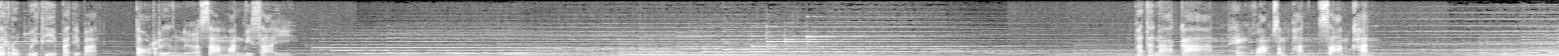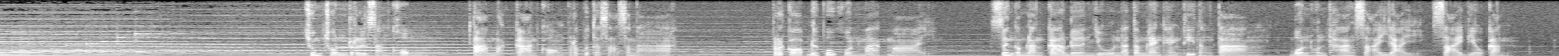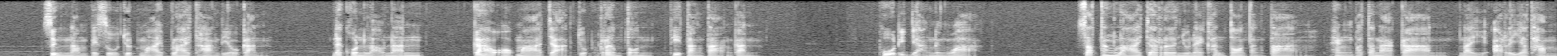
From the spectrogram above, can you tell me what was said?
สรุปวิธีปฏิบัติต่อเรื่องเหนือสามัญวิสัย พัฒนาการแห่งความสัมพันธ์สามขั้น ชุมชนหรือสังคมตามหลักการของพระพุทธศาสนา ประกอบด้วยผู้คนมากมาย ซึ่งกำลังก้าวเดินอยู่ณตำแหน่งแห่งที่ต่างๆ บนหนทางสายใหญ่สายเดียวกัน ซึ่งนำไปสู่จุดหมายปลายทางเดียวกัน และคนเหล่านั้นก้าวออกมาจากจุดเริ่มต้นที่ต่างๆกัน พูดอีกอย่างหนึ่งว่า สัตว์ทั้งหลายเจริญอยู่ในขั้นตอนต่างๆ แห่งพัฒนาการในอริยธรรม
